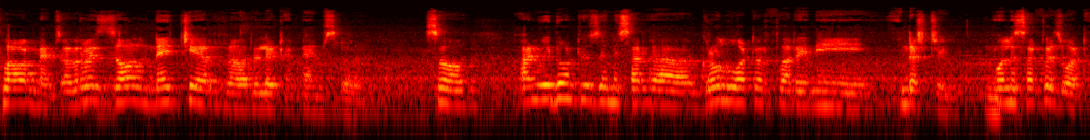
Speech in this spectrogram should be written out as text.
flower names. Otherwise, it's all nature uh, related names. So, and we don't use any uh, groundwater for any industry, mm. only surface water.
